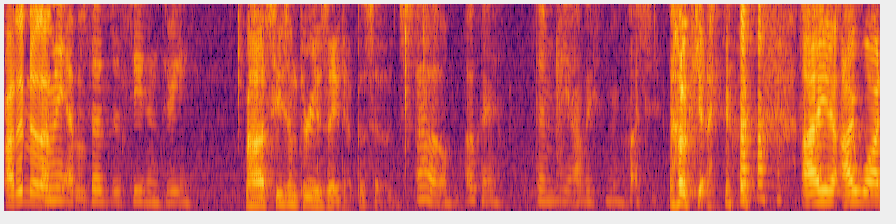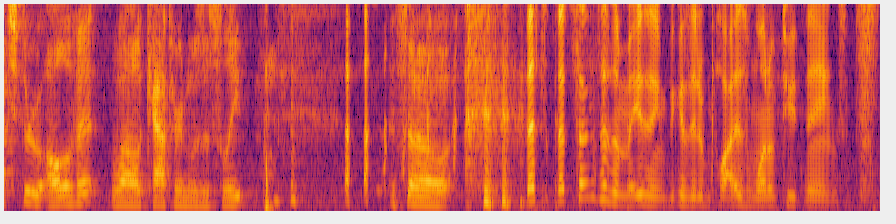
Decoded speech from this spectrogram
I didn't know that. How many episodes is season three? Uh, season three is eight episodes. Oh, okay. Then yeah, we can watch it. Okay. I I watched through all of it while Catherine was asleep. so That's that sentence is amazing because it implies one of two things.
